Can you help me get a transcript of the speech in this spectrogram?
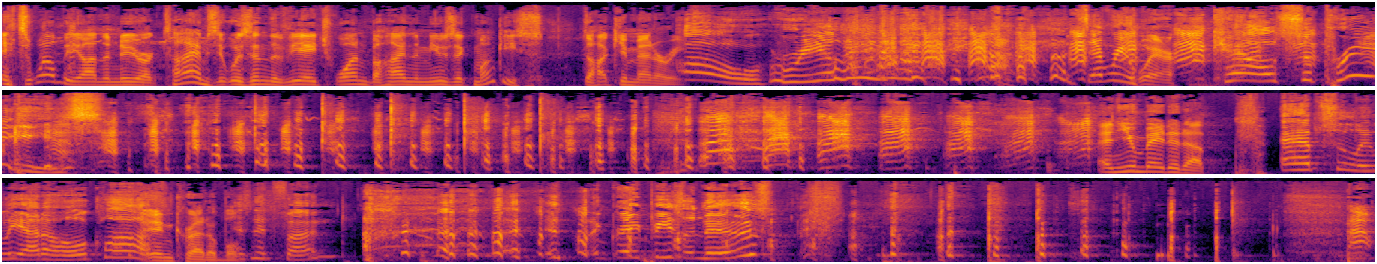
it's well beyond the New York Times. It was in the VH1 Behind the Music Monkees documentary. Oh, really? It's everywhere. Cal Surprise. And you made it up. Absolutely out of whole cloth. Incredible. Isn't it fun? Isn't it a great piece of news? Now,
